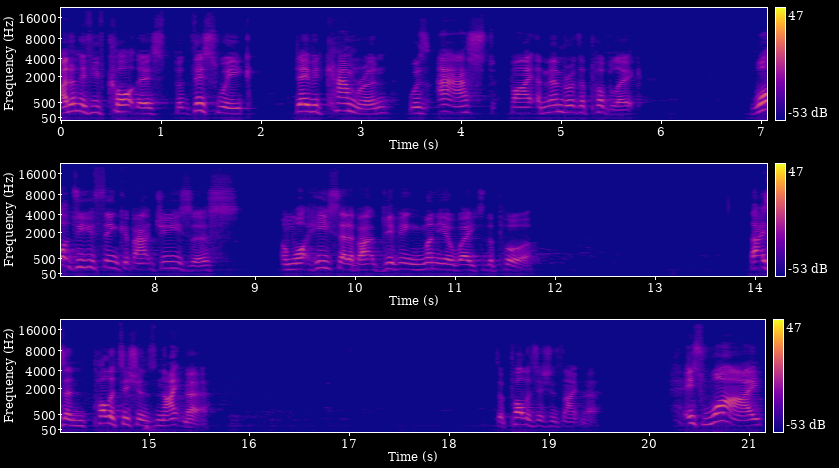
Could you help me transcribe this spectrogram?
I don't know if you've caught this, but this week, David Cameron was asked by a member of the public, What do you think about Jesus and what he said about giving money away to the poor? That is a politician's nightmare. It's a politician's nightmare. It's why,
